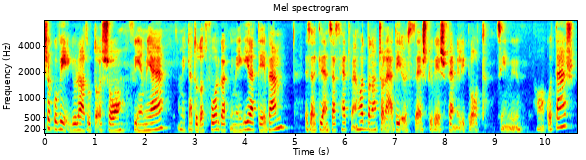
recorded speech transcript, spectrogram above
És akkor végül az utolsó filmje, amit le tudott forgatni még életében, 1976-ban a Családi Összeesküvés Family Plot című alkotás.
